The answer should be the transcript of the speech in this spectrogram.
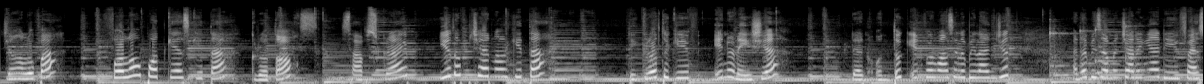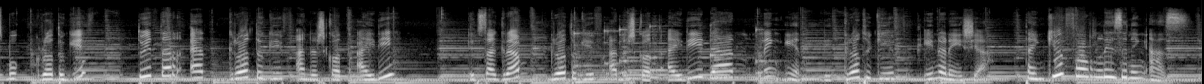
Jangan lupa follow podcast kita, Grow Talks, subscribe YouTube channel kita di Grow to Give Indonesia dan untuk informasi lebih lanjut, Anda bisa mencarinya di Facebook Grow to Give, Twitter at Grow to Give underscore ID, Instagram Grow to Give underscore ID, dan LinkedIn di Grow to Give Indonesia. Thank you for listening us.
